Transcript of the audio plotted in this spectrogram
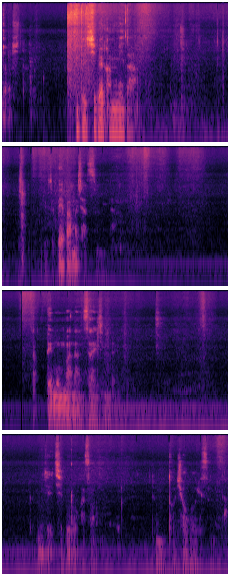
준비합시다. 이제 집에 갑니다. 여기서 매밤을 잤습니다. 딱 내 몸만한 사이즈인데. 이제 집으로 가서 좀 더 쉬어보겠습니다.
